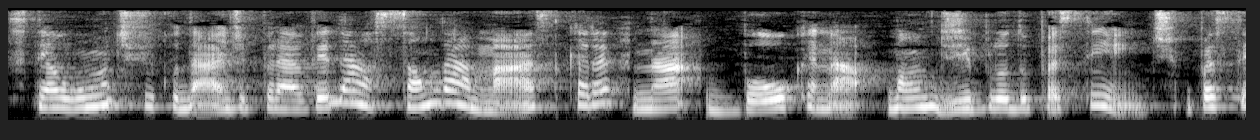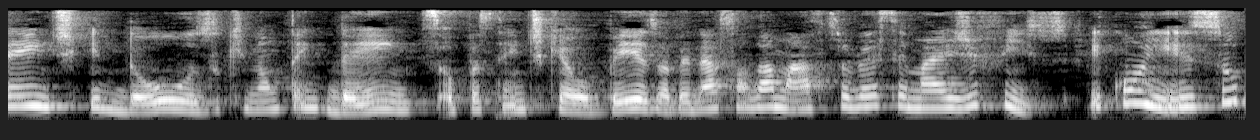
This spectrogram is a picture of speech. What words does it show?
se tem alguma dificuldade para a vedação da máscara na boca, na mandíbula do paciente. O paciente idoso que não tem dentes, o paciente que é obeso, a vedação da máscara vai ser mais difícil. E com isso,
